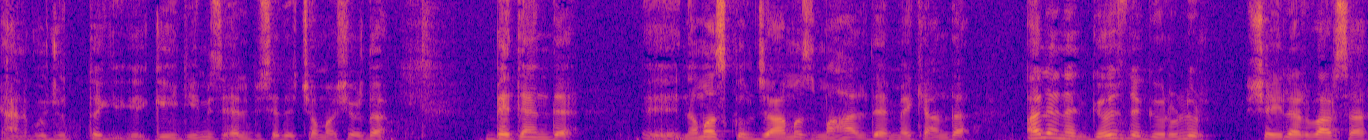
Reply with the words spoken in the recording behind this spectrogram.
yani vücutta giydiğimiz elbisede, çamaşırda, bedende, e, namaz kılacağımız mahalde, mekanda alenen gözle görülür şeyler varsa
